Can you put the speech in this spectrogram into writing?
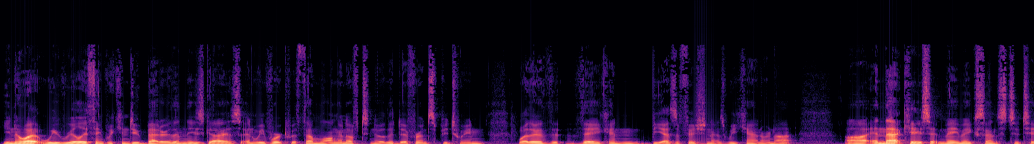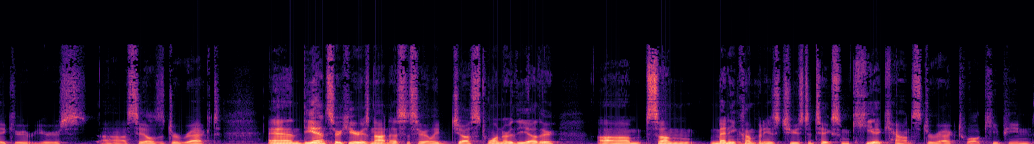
you know what, we really think we can do better than these guys, and we've worked with them long enough to know the difference between whether th- they can be as efficient as we can or not. Uh, in that case, it may make sense to take your, your uh, sales direct and the answer here is not necessarily just one or the other. Um, some many companies choose to take some key accounts direct while keeping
